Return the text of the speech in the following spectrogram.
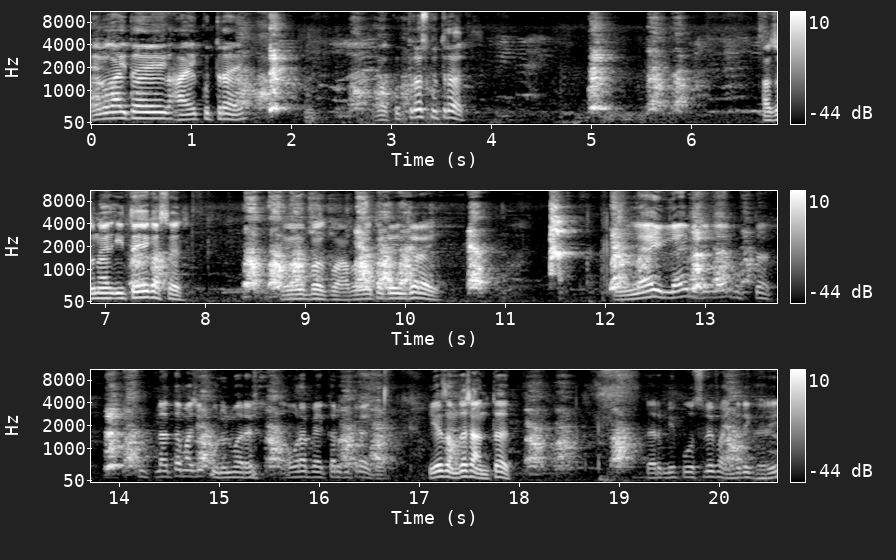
हे बघा इथं एक हा एक कुत्रा आहे. कुत्रच कुत्र. अजून इथं एक असेल. हे बघ बाबा इथं डेंजर आहे. लय लय म्हणजे लय भुकत सुटला तर माझी खुलून मारेल. एवढा बेकार कुत्रा आहे तो. हे समजा शांतत तर मी पोचलो आहे फायनली घरी.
